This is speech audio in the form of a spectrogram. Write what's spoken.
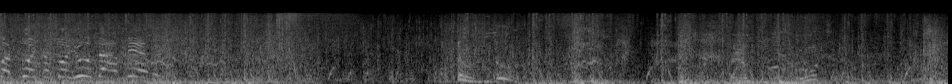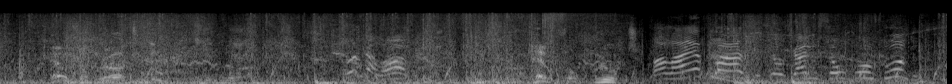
Uma coisa zoiuda a menos! Anda logo! Falar é fácil, seus galhos são pontudos.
